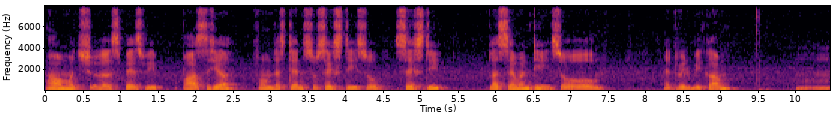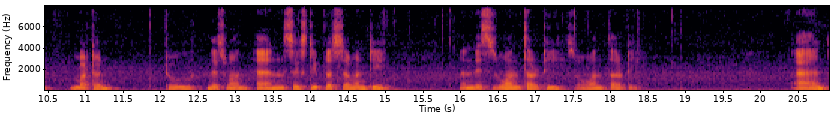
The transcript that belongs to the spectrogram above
how much uh, space we pass here from this 10 to 60 so 60 plus 70 so it will become um, button 2 this one and 60 plus 70 and this is 130 so 130 and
